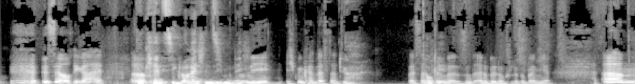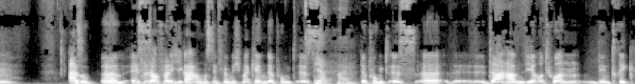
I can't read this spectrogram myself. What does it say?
ist ja auch egal. Du Ähm, kennst die glorreichen Sieben nicht? Nee, ich bin kein Western-Typ. Western-Filme sind eine Bildungslücke bei mir. Ähm, also, ähm, es ist auch völlig egal, man muss den Film nicht mal kennen. Der Punkt ist, Ja, der Punkt ist, äh, da haben die Autoren den Trick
